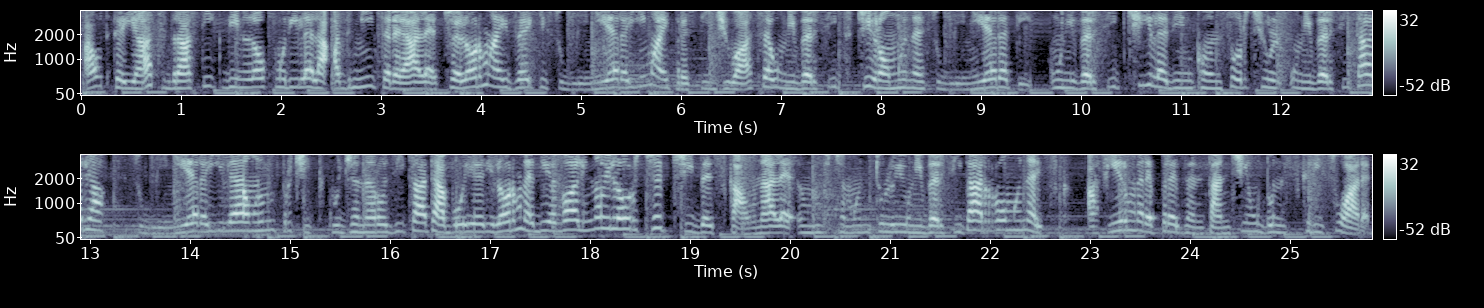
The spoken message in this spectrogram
au tăiat drastic din locurile la admitere ale celor mai vechi sublinierei mai prestigioase universități române subliniere T, universitățile din consorțiul Universitaria, sublinierei le-au împrăcit cu generozitatea boierilor medievali noilor ceci de scaun ale învățământului universitar românesc, afirmă reprezentanții UB în scrisoare.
